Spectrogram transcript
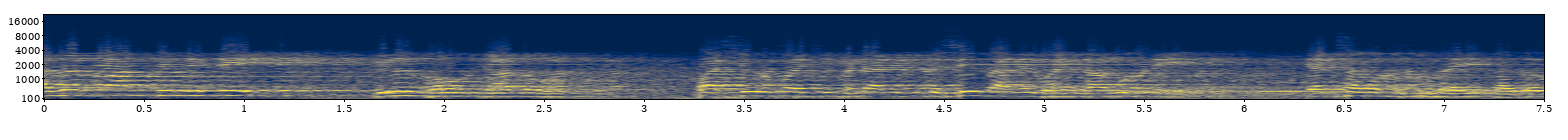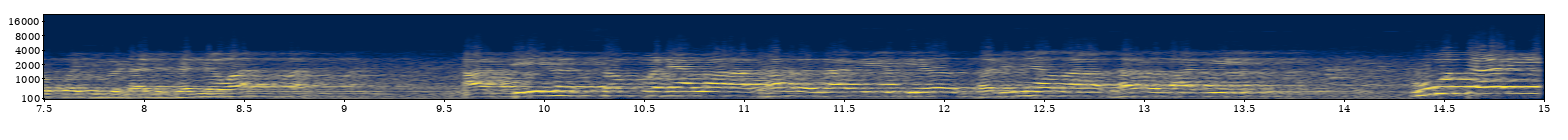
आदरणीय आमचे नेते विनोद भाऊ जाधव पाचशे रुपयाची भेटाली तसेच आणि भाई गांगुर्डे यांच्याकडून सुद्धा एक हजार रुपयाची भेटाली धन्यवाद. हा देह संपण्याला आधार लागे देह घडण्याला आधार लागे उदरी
